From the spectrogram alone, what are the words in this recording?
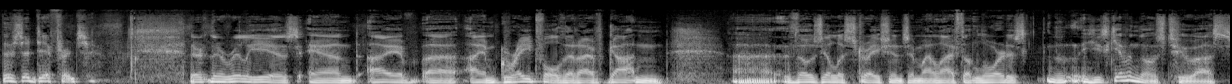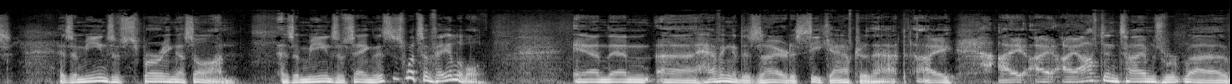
there's a difference. There, there really is, and I have, uh, I am grateful that I've gotten uh, those illustrations in my life. That Lord is, He's given those to us as a means of spurring us on, as a means of saying this is what's available. And then uh, having a desire to seek after that, I, I, I, I oftentimes uh,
